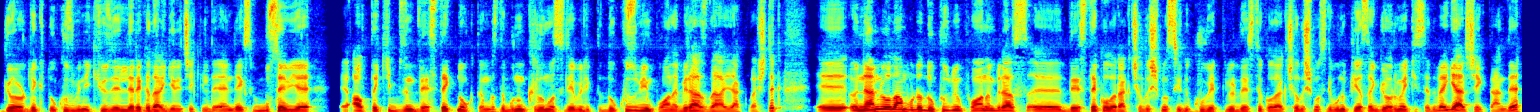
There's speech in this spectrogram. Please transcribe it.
gördük. 9250'lere kadar geri çekildi endeks. Bu seviye e, alttaki bizim destek noktamızdı. Bunun kırılmasıyla birlikte 9000 puana biraz daha yaklaştık. E, önemli olan burada 9000 puanın biraz e, destek olarak çalışmasıydı. Kuvvetli bir destek olarak çalışmasıydı. Bunu piyasa görmek istedi ve gerçekten de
